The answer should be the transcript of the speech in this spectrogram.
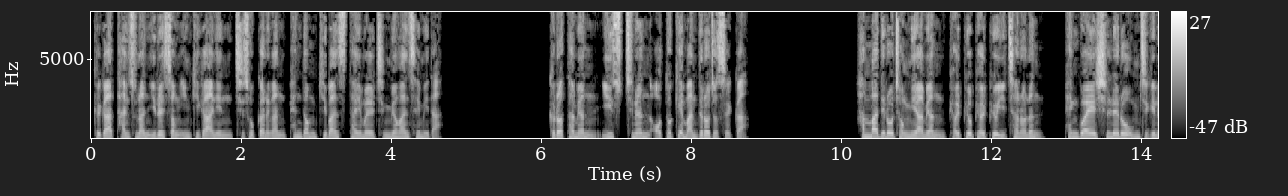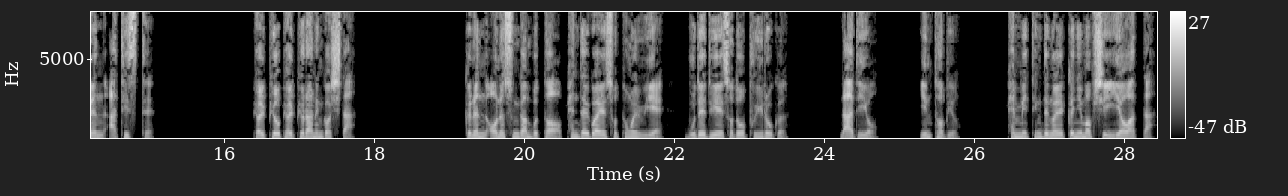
그가 단순한 일회성 인기가 아닌 지속가능한 팬덤 기반 스타임을 증명한 셈이다. 그렇다면 이 수치는 어떻게 만들어졌을까? 한마디로 정리하면 별표 별표 2,000원은 팬과의 신뢰로 움직이는 아티스트. 별표 별표라는 것이다. 그는 어느 순간부터 팬들과의 소통을 위해 무대 뒤에서도 브이로그, 라디오, 인터뷰, 팬미팅 등을 끊임없이 이어왔다.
